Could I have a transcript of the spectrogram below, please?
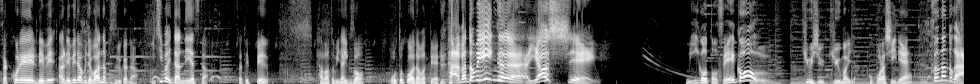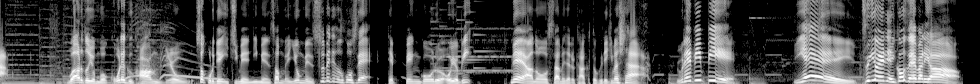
さあこれレベあレベルアップでワンナップするかな一枚足んねえやつださあてっぺん幅跳びないくぞ男は黙って幅跳びングよっし見事成功 !99 枚だ。誇らしいね。さあ、なんとかワールド4も攻略完了さあ、これで1面、2面、3面、4面、すべてのコースで、てっぺんゴールおよび、ねえ、あの、スターメダル獲得できました。うれぴっぴイエーイ次のエリア行こうぜ、マリオ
